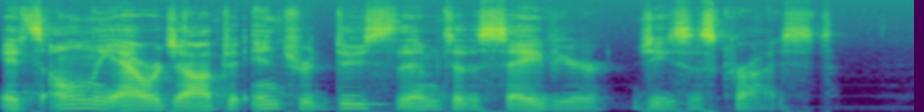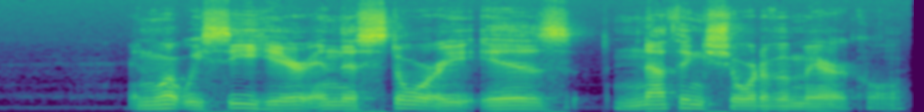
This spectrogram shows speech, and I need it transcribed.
it's only our job to introduce them to the Savior, Jesus Christ. And what we see here in this story is nothing short of a miracle.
